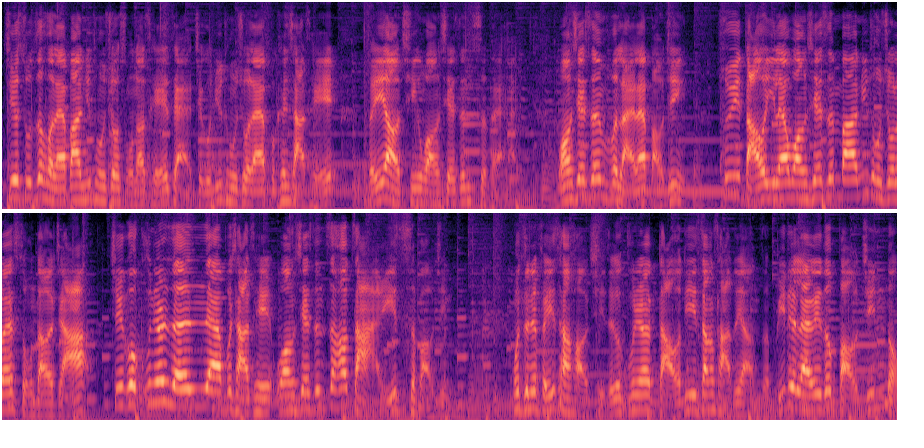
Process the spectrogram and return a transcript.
结束之后呢，把女同学送到车站，结果女同学呢不肯下车，非要请王先生吃饭。王先生无奈呢报警。出于道义呢，王先生把女同学呢送到了家，结果姑娘仍然不下车，王先生只好再一次报警。我真的非常好奇，这个姑娘到底长啥子样子，逼得男的都报警了。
